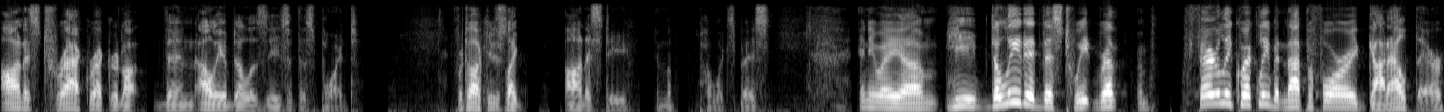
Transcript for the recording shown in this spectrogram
honest track record than Ali Abdelaziz at this point. If we're talking just like honesty in the public space. Anyway, um, he deleted this tweet fairly quickly, but not before it got out there.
